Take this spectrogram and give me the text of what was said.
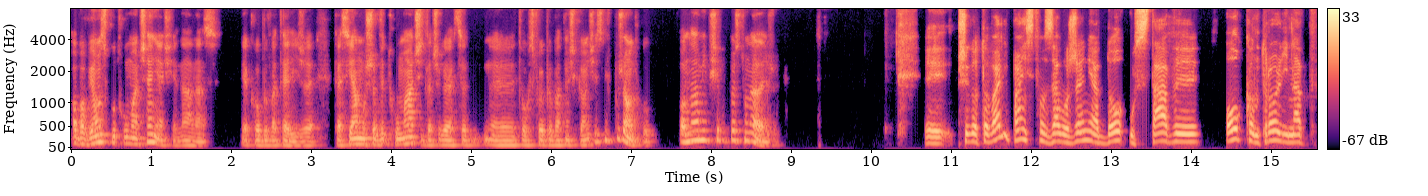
obowiązku tłumaczenia się na nas jako obywateli, że teraz ja muszę wytłumaczyć, dlaczego ja chcę tą swoją prywatność chronić, jest nie w porządku ona mi się po prostu należy. Y, przygotowali Państwo założenia do ustawy o kontroli nad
